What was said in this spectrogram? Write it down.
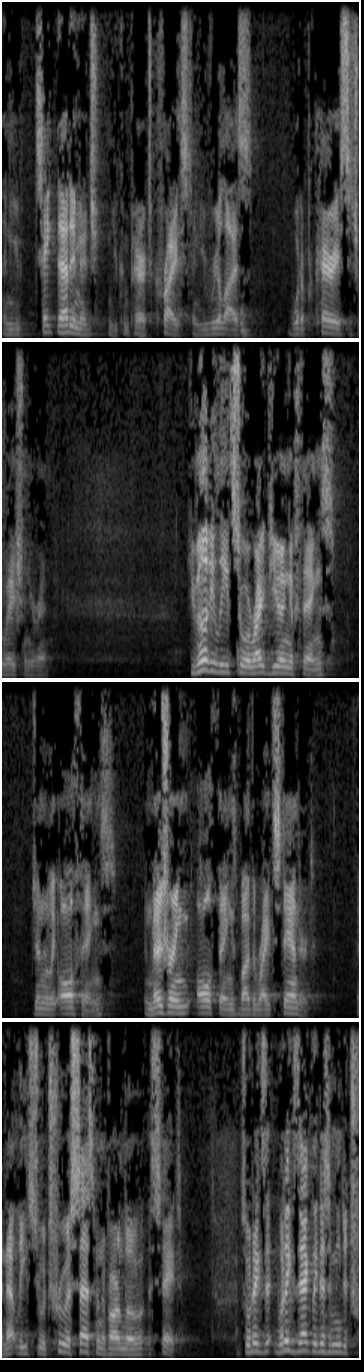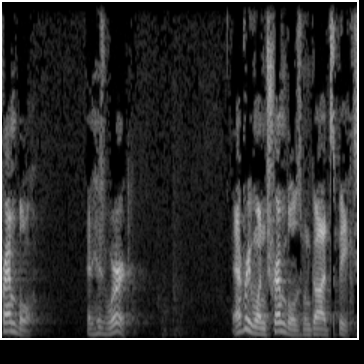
And you take that image and you compare it to Christ and you realize what a precarious situation you're in. Humility leads to a right viewing of things, generally all things, and measuring all things by the right standard. And that leads to a true assessment of our low estate. So, what, what exactly does it mean to tremble at His word? Everyone trembles when God speaks.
